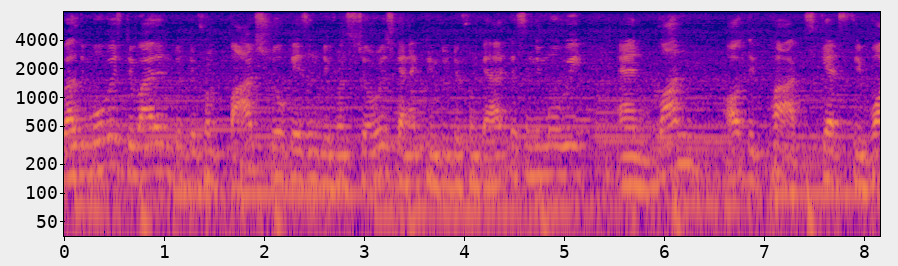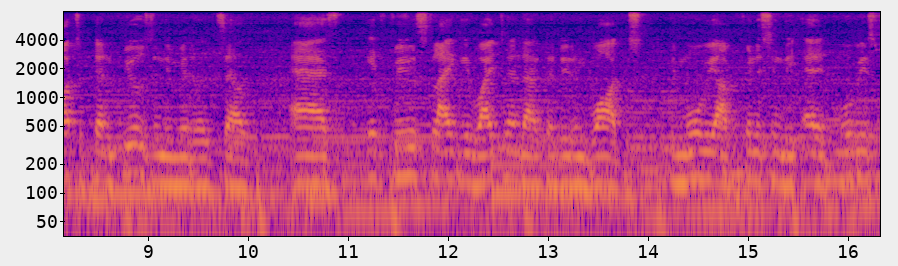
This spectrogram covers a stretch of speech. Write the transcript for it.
well, the movie is divided into different parts, showcasing different stories, connecting to different characters in the movie, and one of the parts gets the watcher confused in the middle itself, as it feels like the writer and director didn't watch the movie after finishing the edit. Movie is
